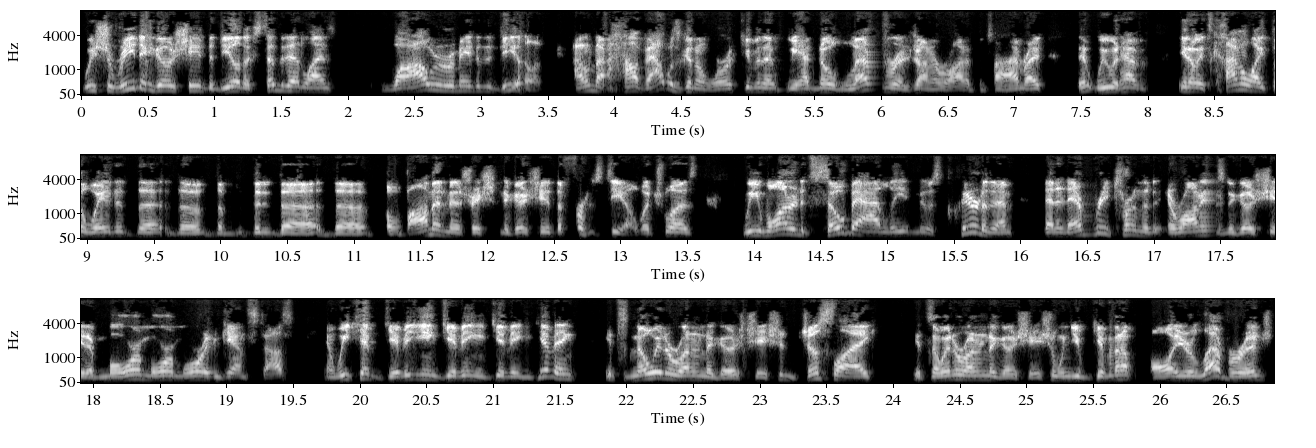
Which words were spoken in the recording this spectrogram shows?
we should renegotiate the deal to extend the deadlines while we remain in the deal. I don't know how that was going to work, given that we had no leverage on Iran at the time, right? That we would have, you know, it's kind of like the way that the the the the, the Obama administration negotiated the first deal, which was we wanted it so badly, and it was clear to them that at every turn the Iranians negotiated more and more and more against us, and we kept giving and giving and giving and giving. It's no way to run a negotiation, just like it's no way to run a negotiation when you've given up all your leverage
